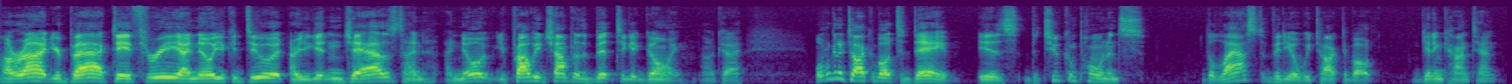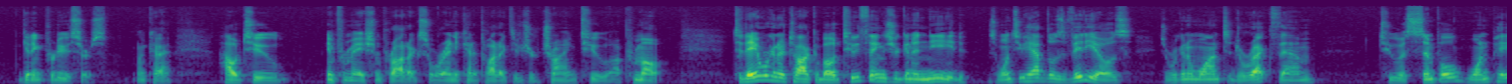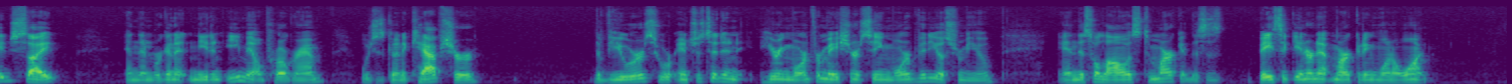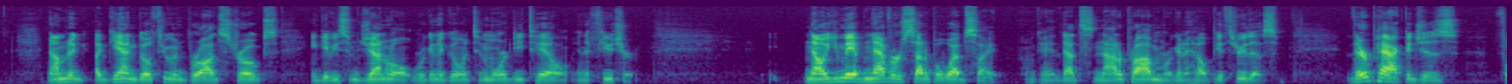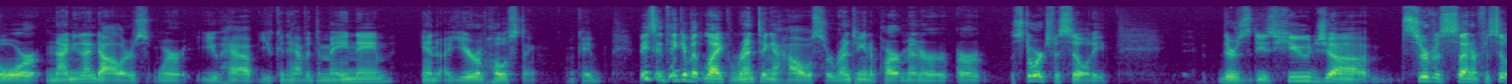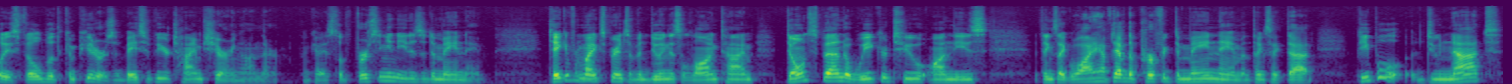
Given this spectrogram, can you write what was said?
All right, you're back. Day three. I know you could do it. Are you getting jazzed? I, I know you're probably chomping at the bit to get going. Okay. What we're going to talk about today is the two components. The last video we talked about getting content, getting producers. Okay. How to information products or any kind of product that you're trying to uh, promote. Today we're going to talk about two things you're going to need. Is once you have those videos, is we're going to want to direct them to a simple one-page site and then we're going to need an email program which is going to capture the viewers who are interested in hearing more information or seeing more videos from you and this will allow us to market. This is basic internet marketing 101. Now I'm going to again go through in broad strokes and give you some general. We're going to go into more detail in the future. Now you may have never set up a website. Okay, that's not a problem. We're going to help you through this their packages for $99 where you have you can have a domain name and a year of hosting. Okay, basically think of it like renting a house or renting an apartment or, or a storage facility. There's these huge uh, service center facilities filled with computers and basically your time sharing on there. Okay, so the first thing you need is a domain name. Take it from my experience. I've been doing this a long time. Don't spend a week or two on these things like, well, I have to have the perfect domain name and things like that. People do not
